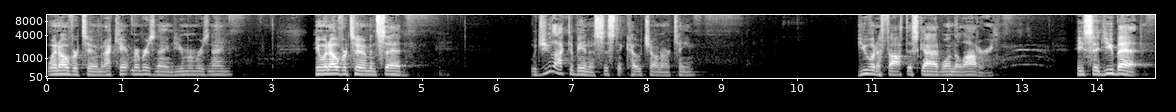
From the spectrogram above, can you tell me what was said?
went over to him, and I can't remember his name. Do you remember his name? He went over to him and said, Would you like to be an assistant coach on our team? You would have thought this guy had won the lottery. He said, You bet.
